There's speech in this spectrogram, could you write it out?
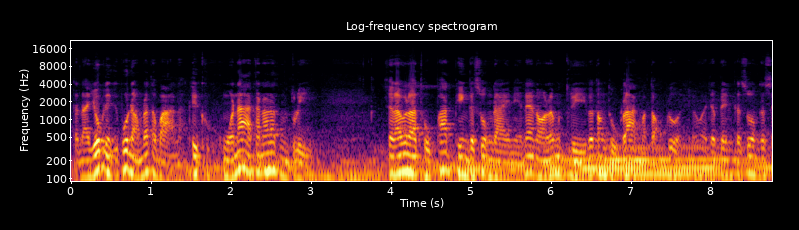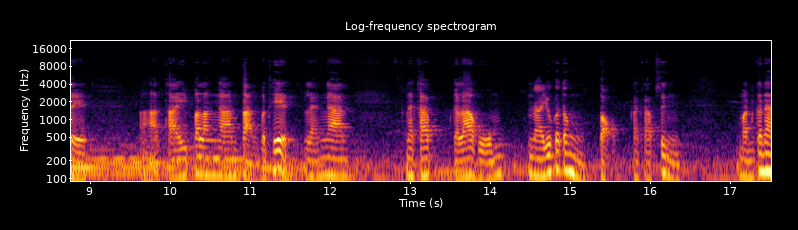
แต่นายกเนี่ยคือผู้นำรัฐบาลนะคือหัวหน้าคณะรัฐมนตรี ฉะนั้นเวลาถูกพาดพิงกระทรวงใดเนี่ยแน่นอนรัฐมนตรีก็ต้องถูกลากมาตอบด้วยไม่ว่าจะเป็นกระทรวงเกษตรอาหารไทยพลังงานต่างประเทศแรงงานนะครับกลาโหมนายกก็ต้องตอบนะครับ ซึ่งมันก็น่า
